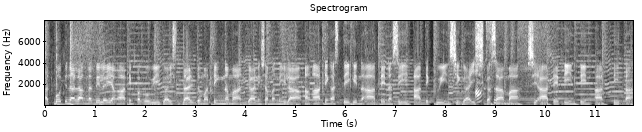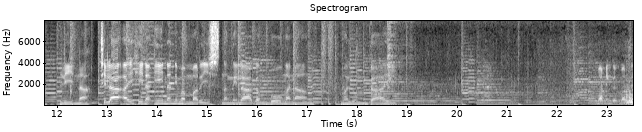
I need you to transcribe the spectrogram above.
At buti na lang na delay ang ating pag-uwi guys dahil dumating naman galing sa Manila ang ating astigin na ate na si Ate Quincy guys kasama si Ate Tintin at Tita Lina. Sila ay hinainan ni Ma'am Maris ng nilagang bunga ng malunggay. Good morning, good morning.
